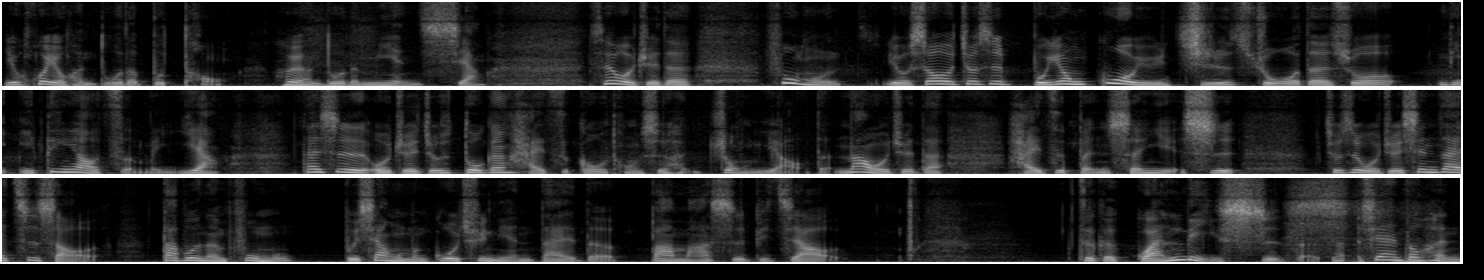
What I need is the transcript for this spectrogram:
有会有很多的不同。会有很多的面向，所以我觉得父母有时候就是不用过于执着的说你一定要怎么样，但是我觉得就是多跟孩子沟通是很重要的。那我觉得孩子本身也是，就是我觉得现在至少大部分的父母不像我们过去年代的爸妈是比较这个管理式的，现在都很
